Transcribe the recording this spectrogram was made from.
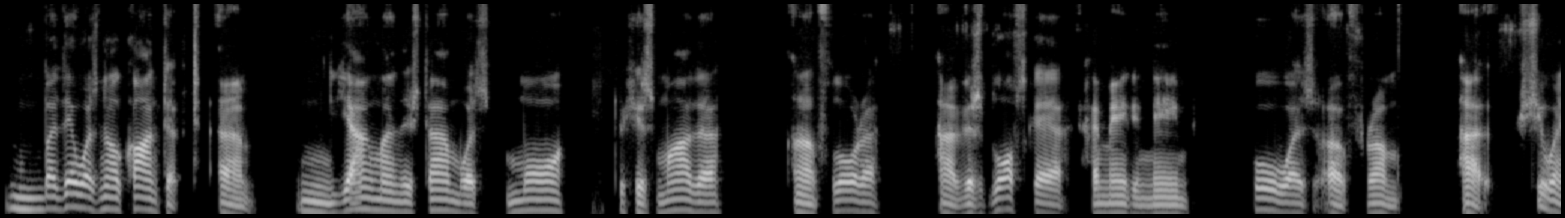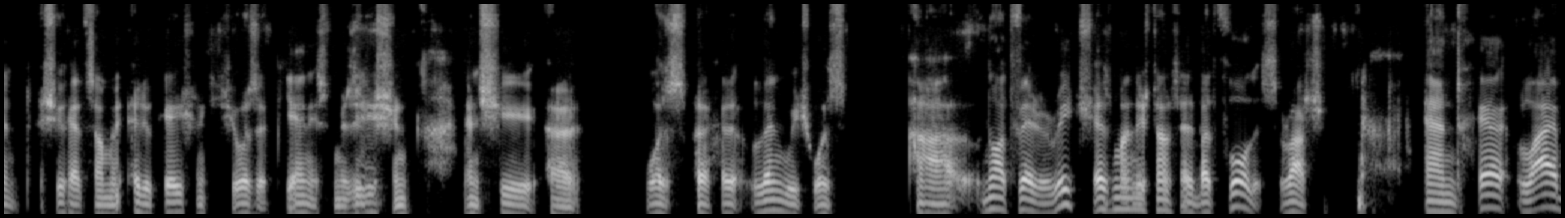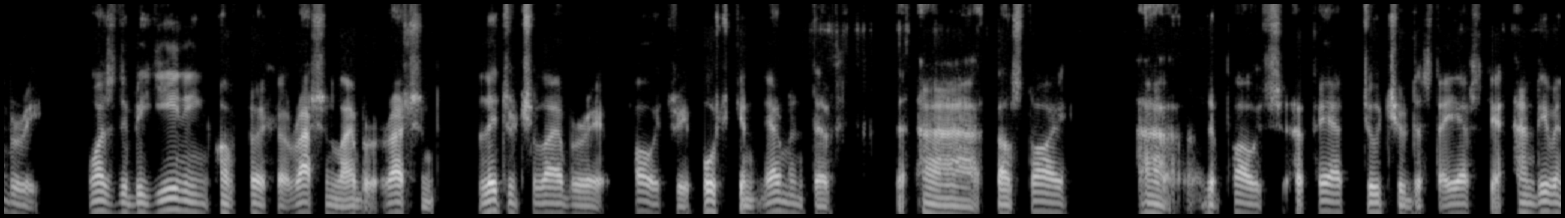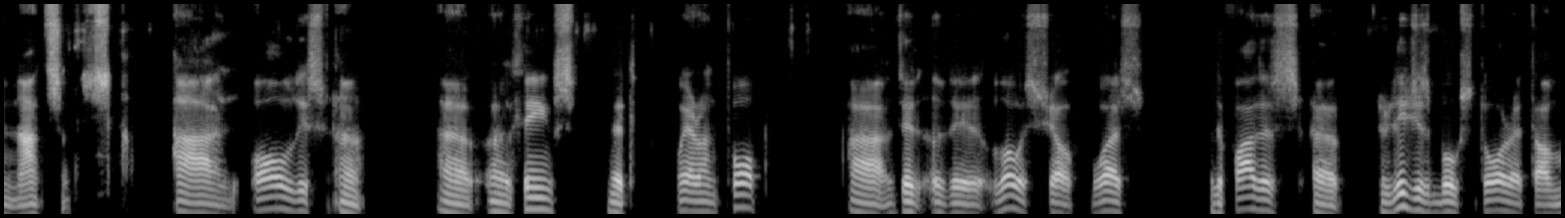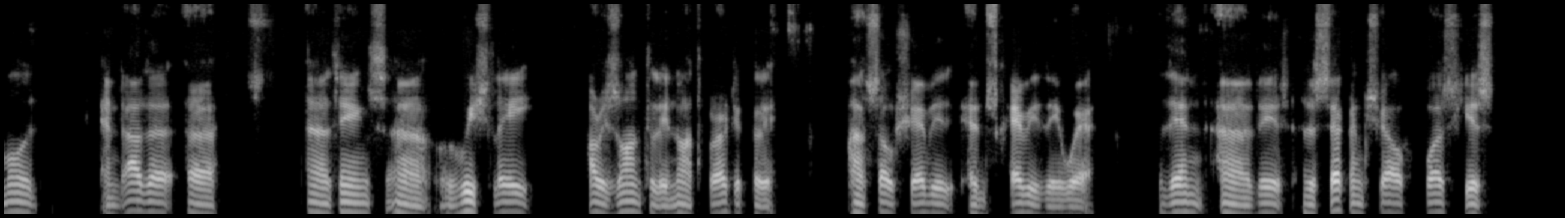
but there was no contact. Um, young Mandelstam was more to his mother, uh, Flora uh, her maiden name, who was uh, from. Uh, she went. She had some education. She was a pianist, musician, and she uh, was uh, her language was uh, not very rich, as Mandelstam said, but flawless Russian. And her library was the beginning of her Russian library, Russian literature library, poetry, Pushkin, Lermontov, uh, Tolstoy, uh, the poets Feod, Tyutchev, Dostoevsky, and even Nadson. Uh, all these uh, uh, uh, things that were on top the the lowest shelf was the father's uh, religious books, Torah, Talmud, and other uh, uh things uh, which lay horizontally, not vertically. Uh, so shabby and heavy they were. Then the the second shelf was his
